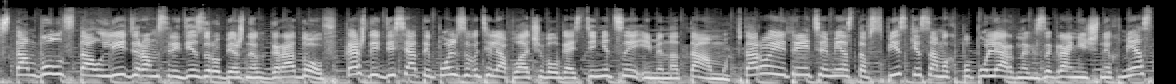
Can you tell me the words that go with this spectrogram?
Стамбул стал лидером среди зарубежных городов. Каждый десятый пользователь оплачивал гостиницы именно там. Второе и третье место в списке самых популярных заграничных мест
